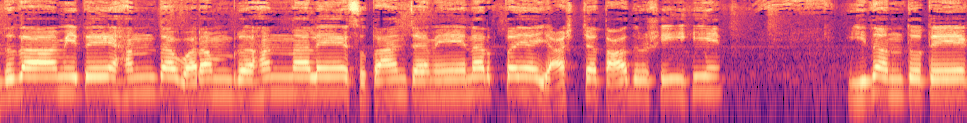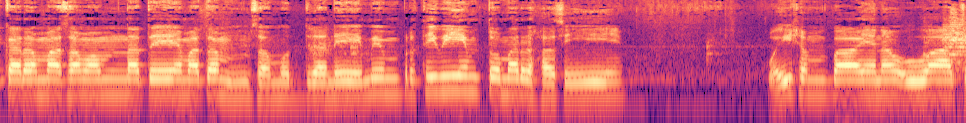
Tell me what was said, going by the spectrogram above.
ददामि ते हन्त वरम् बृहन्नले सुताञ्च मे नर्तय याश्च तादृशीः। इदम् तु कर्म समम् न ते मतम् समुद्रनेमिम् पृथिवीम् त्वमर्हसि। वैशम्पायन उवाच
